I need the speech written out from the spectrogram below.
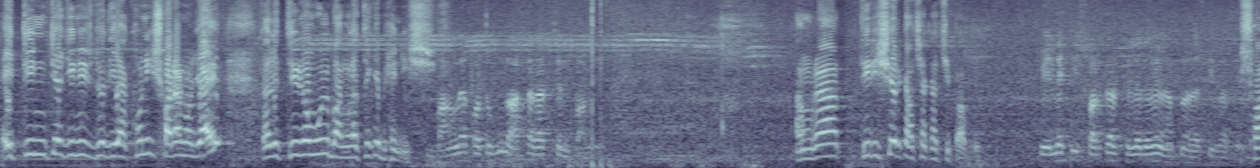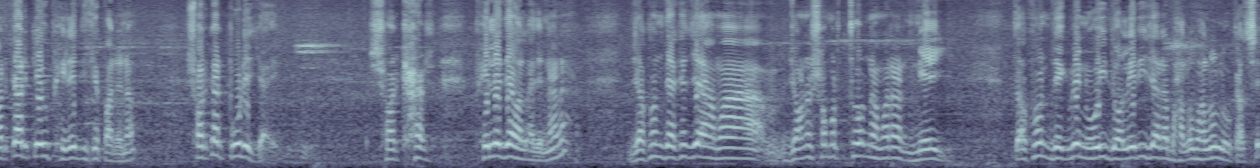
এই তিনটে জিনিস যদি এখনই সরানো যায় তাহলে তৃণমূল বাংলা থেকে ভেনিস। বাংলা কতগুলো আশা রাখছেন পাবে? আমরা তিরিশের কাছাকাছি পাব। পেলে কি সরকার ফেলে দেবেন আপনারা কীভাবে? সরকার কেউ ফেলে দিতে পারে না। সরকার পড়ে যায়। সরকার ফেলে দেওয়া লাগে না না? যখন দেখে যে আমার জনসমর্থন আমার আর নেই তখন দেখবেন ওই দলেরই যারা ভালো ভালো লোক আছে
